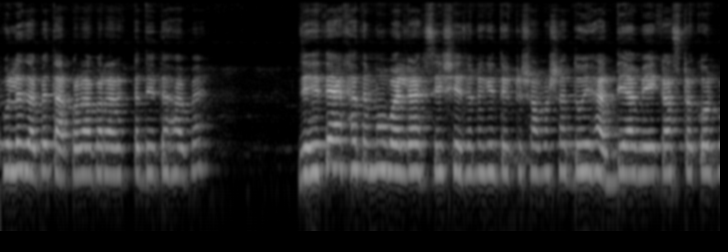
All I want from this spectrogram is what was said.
ফুলে যাবে, তারপর আবার আরেকটা দিতে হবে। যেহেতু এক হাতে মোবাইল রাখছি, সেজন্য কিন্তু একটু সমস্যা। দুই হাত দিয়ে আমি এই কাজটা করব।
